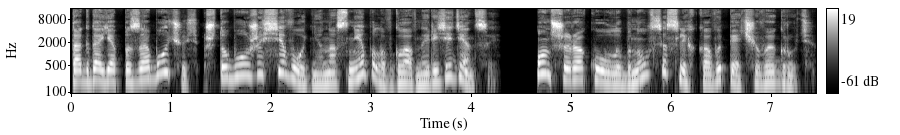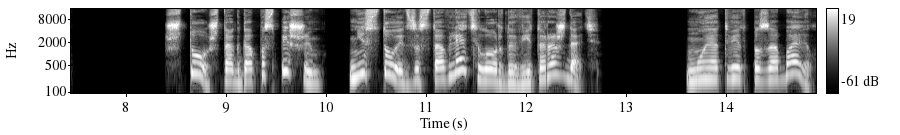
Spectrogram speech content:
Тогда я позабочусь, чтобы уже сегодня нас не было в главной резиденции. Он широко улыбнулся, слегка выпячивая грудь. Что ж, тогда поспешим. Не стоит заставлять лорда Витера ждать. Мой ответ позабавил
